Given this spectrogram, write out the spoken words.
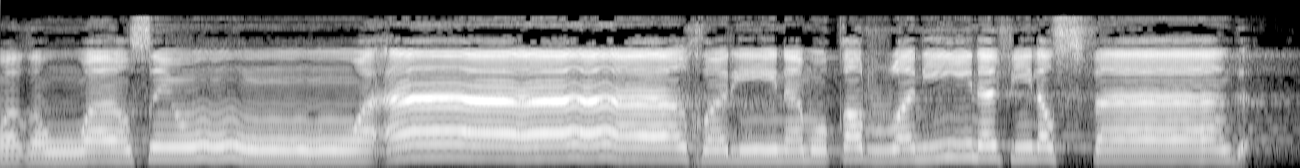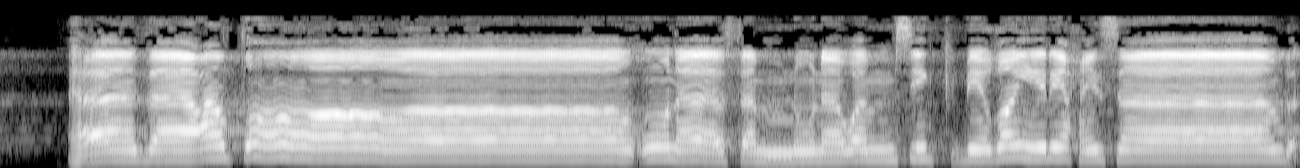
وغواص وآخرين مقرنين في الأصفاد. هذا عطاؤنا فامنن وامسك بغير حساب.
